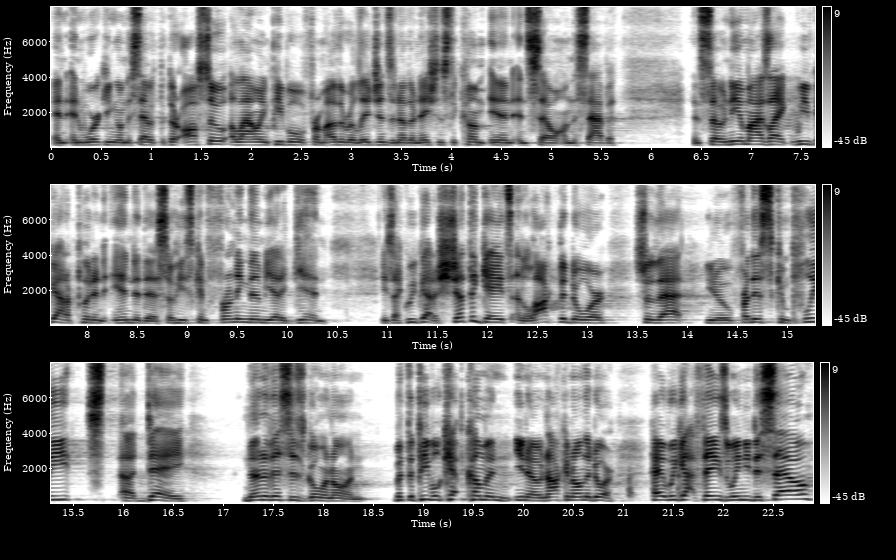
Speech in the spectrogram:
and, and working on the Sabbath, but they're also allowing people from other religions and other nations to come in and sell on the Sabbath. And so Nehemiah's like, we've got to put an end to this. So he's confronting them yet again. He's like, we've got to shut the gates and lock the door so that, you know, for this complete uh, day, none of this is going on. But the people kept coming, you know, knocking on the door. Hey, we got things we need to sell.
